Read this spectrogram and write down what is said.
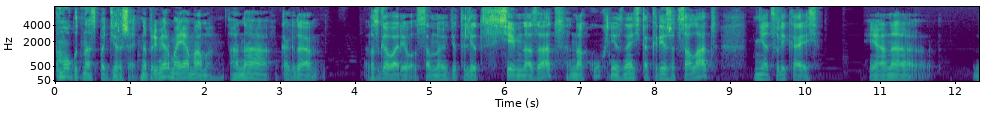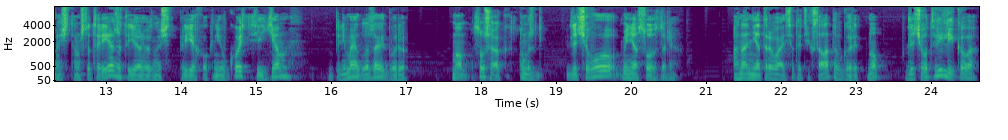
могут нас поддержать. Например, моя мама. Она, когда разговаривала со мной где-то лет семь назад на кухне, знаете, так режет салат, не отвлекаясь. И она, значит, там что-то режет, и я, значит, приехал к ней в гости, ем, поднимаю глаза и говорю, мам, слушай, а как ты думаешь, для чего меня создали? Она, не отрываясь от этих салатов, говорит, ну, для чего-то великого.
